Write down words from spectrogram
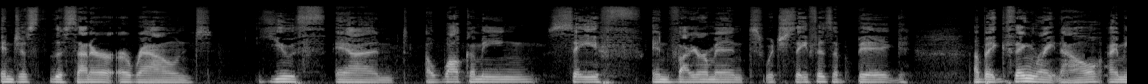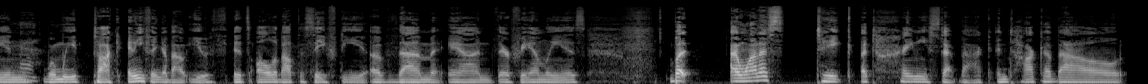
and just the center around youth and a welcoming, safe environment. Which safe is a big a big thing right now. I mean, Yeah. when we talk anything about youth, it's all about the safety of them and their families. But I want to take a tiny step back and talk about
